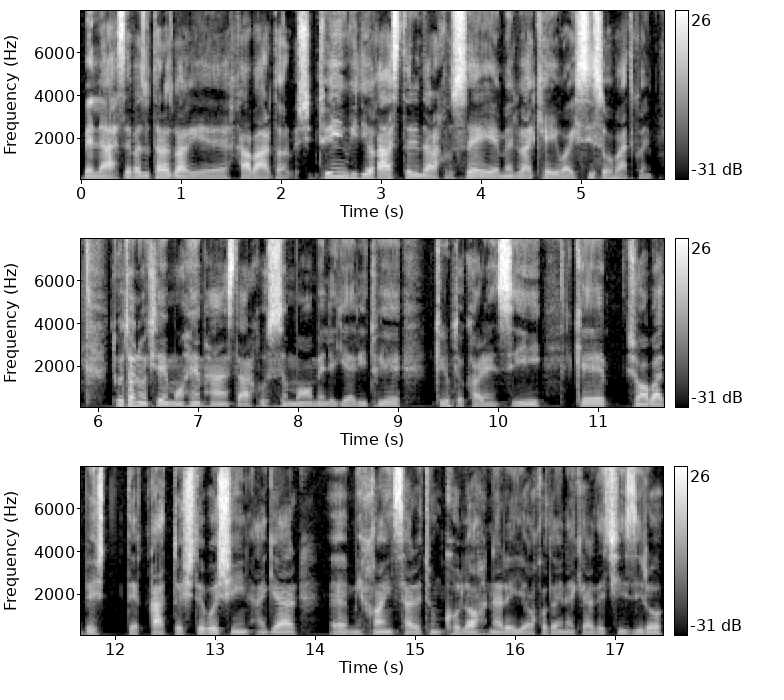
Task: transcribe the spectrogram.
به لحظه و زودتر از بقیه خبردار بشین. توی این ویدیو قصد داریم در خصوص AML و KYC صحبت کنیم. دو تا نکته مهم هست در خصوص معامله گری توی cryptocurrency که شما باید بهش دقت داشته باشین. اگر می‌خواین سرتون کلاه نره یا خدای نکرده چیزی رو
